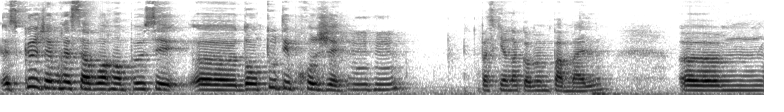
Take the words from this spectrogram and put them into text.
est-ce que j'aimerais savoir un peu, c'est euh, dans tous tes projets, Mhm. parce qu'il y en a quand même pas mal, euh,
